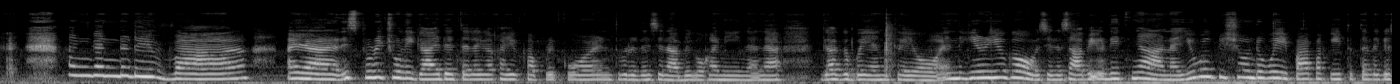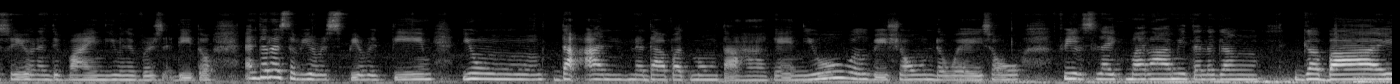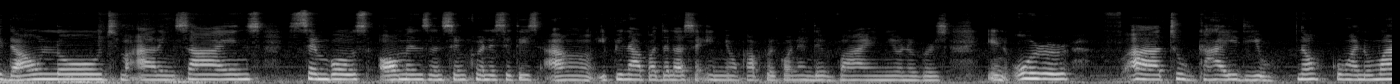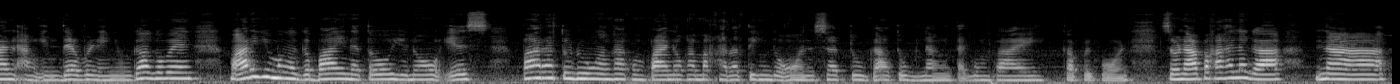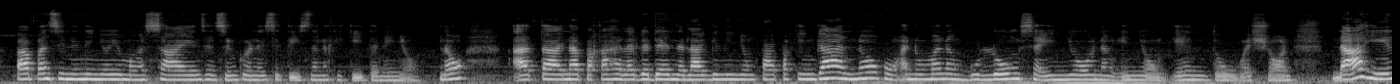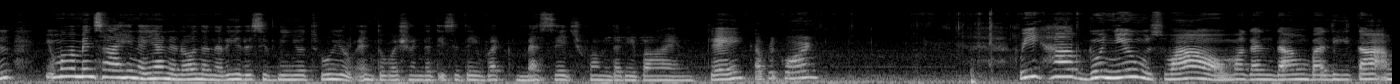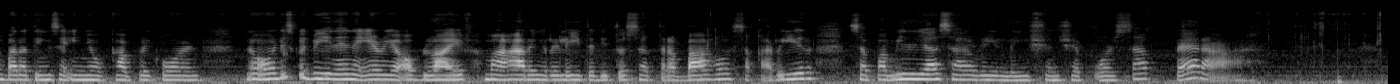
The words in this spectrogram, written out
ang ganda, diba? Ayan, spiritually guided talaga kayo Capricorn. Tulad ng sinabi ko kanina na gagabayan kayo. And here you go. Sinasabi ulit niya na you will be shown the way. Papakita talaga sa iyo ng divine universe dito. And the rest of your spirit team, yung daan na dapat mong tahakin, you will be shown the way. So, feels like marami talagang gabay, downloads, maaring signs, symbols, omens, and synchronicities ang ipinapadala sa inyo Capricorn and Divine Universe in order uh, to guide you, no? Kung ano man ang endeavor na inyong gagawin, maaaring yung mga gabay na to, you know, is para tulungan ka kung paano ka makarating doon sa tugatog ng tagumpay, Capricorn. So, napakahalaga na papansinin ninyo yung mga signs and synchronicities na nakikita ninyo, no? At uh, napakahalaga din na lagi ninyong papakinggan no, kung ano man ang bulong sa inyo ng inyong intuition. Dahil yung mga mensahe na yan ano, na nare-receive ninyo through your intuition, that is a direct message from the divine. Okay, Capricorn? We have good news. Wow, magandang balita ang parating sa inyo, Capricorn. No, this could be in any area of life. Maaaring related dito sa trabaho, sa career, sa pamilya, sa relationship, or sa pera.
